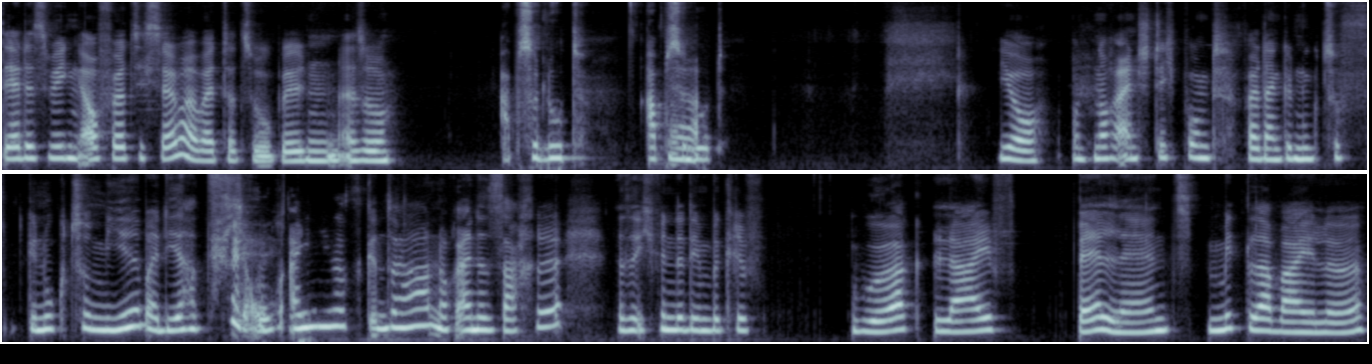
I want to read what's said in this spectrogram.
der deswegen aufhört, sich selber weiterzubilden. Also Absolut, Ja. absolut. Ja, und noch ein Stichpunkt, weil dann genug zu genug zu mir. Bei dir hat sich auch einiges getan. Noch eine Sache. Also, ich finde den Begriff Work-Life-Balance mittlerweile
